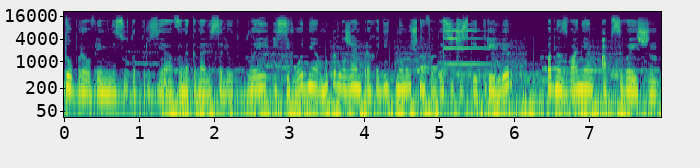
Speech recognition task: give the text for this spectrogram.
доброго времени суток, друзья! Вы на канале Салют Play, и сегодня мы продолжаем проходить научно-фантастический триллер под названием Observation.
